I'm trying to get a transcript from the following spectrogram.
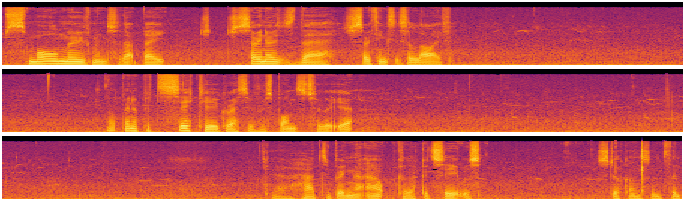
small movements of that bait, just so he knows it's there, just so he thinks it's alive. Not been a particularly aggressive response to it yet. Okay, I had to bring that out because I could see it was stuck on something.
